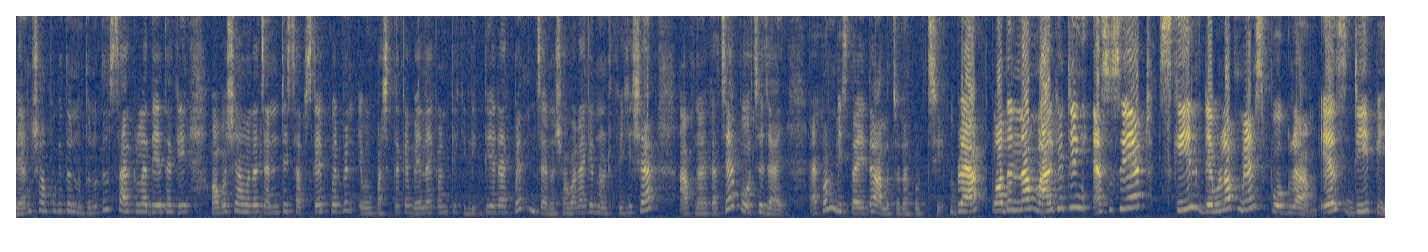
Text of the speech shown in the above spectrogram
ব্যাংক সম্পর্কিত নতুন নতুন সার্কুলার দিয়ে থাকে, অবশ্যই আমাদের চ্যানেলটি সাবস্ক্রাইব করবেন এবং পাশে থাকা বেল আইকনটি ক্লিক দিয়ে রাখবেন যেন সবার আগে নোটিফিকেশান আপনার কাছে পৌঁছে যায়। এখন বিস্তারিত আলোচনা করছি। ব্র্যাক, পদের নাম marketing associate skill developments programme S SDP.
